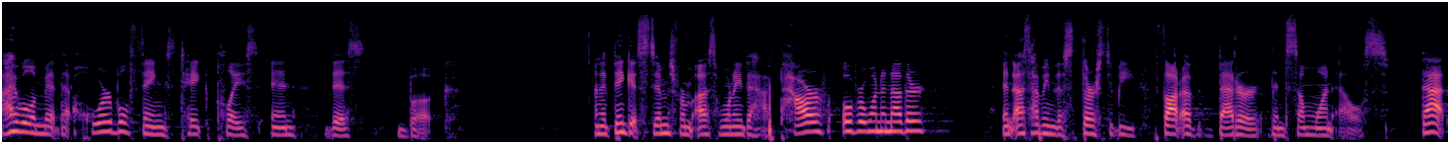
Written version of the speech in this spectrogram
I will admit that horrible things take place in this book. And I think it stems from us wanting to have power over one another and us having this thirst to be thought of better than someone else. That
